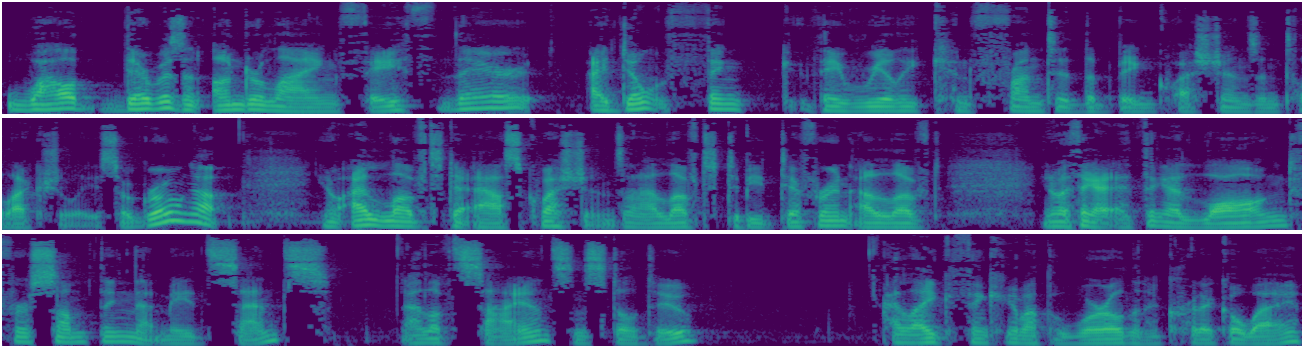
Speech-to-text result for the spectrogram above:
while there was an underlying faith there, I don't think they really confronted the big questions intellectually. So growing up, you know, I loved to ask questions and I loved to be different. I loved, you know, I think I, I think I longed for something that made sense. I loved science and still do. I like thinking about the world in a critical way.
